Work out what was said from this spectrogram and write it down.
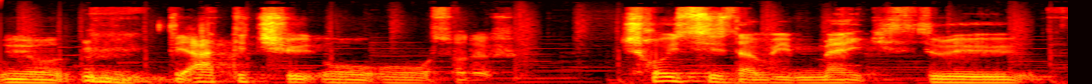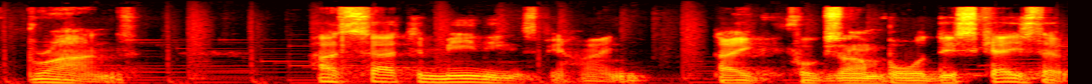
you know the attitude or, or sort of choices that we make through brand has certain meanings behind. Like for example this case that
